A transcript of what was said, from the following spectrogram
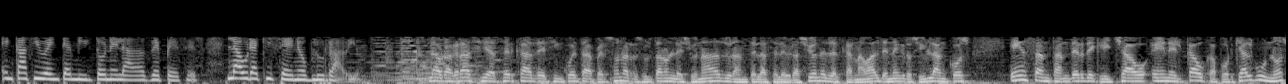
en casi 20 mil toneladas de peces. Laura Quiseno, Blue Radio. Laura, gracias. Cerca de 50 personas resultaron lesionadas durante las celebraciones del Carnaval de Negros y Blancos en Santander de Clichao, en el Cauca, porque algunos,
